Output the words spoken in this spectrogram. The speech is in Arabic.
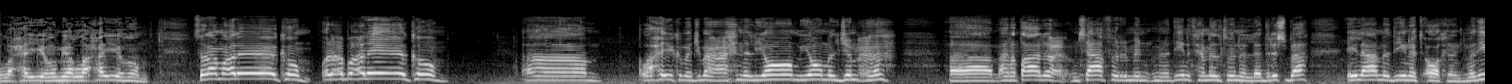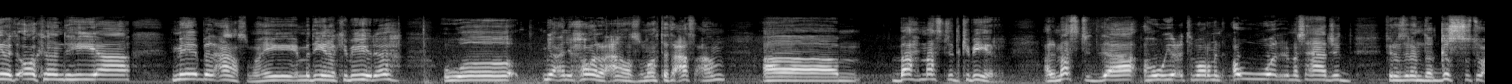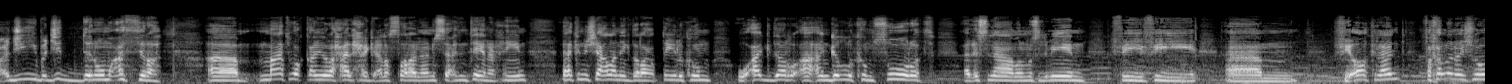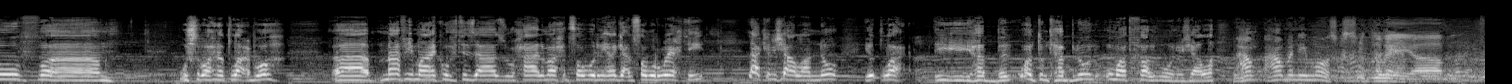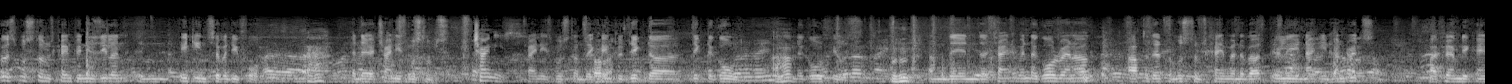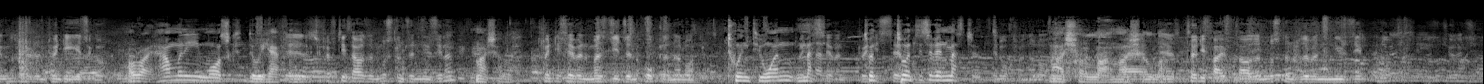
يلا حيهم يلا حيهم. السلام عليكم والعبوا عليكم. الله يحييكم يا جماعة. إحنا اليوم يوم الجمعة. أنا طالع مسافر من مدينة هاملتون اللي أدرس به إلى مدينة أوكلاند. مدينة أوكلاند هي ما هي بالعاصمة. هي مدينة كبيرة ويعني حول العاصمة تتعصعم آم به مسجد كبير. المسجد ذا هو يعتبر من أول المساجد في نيوزيلندا قصته عجيبة جدا ومؤثرة. آه ما أتوقع إني راح ألحق على الصلاة لأنه الساعة 2 الحين لكن إن شاء الله أني أقدر اغطي لكم وأقدر آه أنقل لكم صورة الإسلام والمسلمين في في في أوكلاند. فخلونا نشوف وش راح نطلع به. آه ما في مايك واهتزاز وحالة ما راح تصورني. أنا قاعد أصور ويحتي. لكن ان شاء الله انه يطلع يهبل وانتم تهبلون وما تخالفون ان شاء الله How, how many mosques do we Okay, um, first Muslims came to New Zealand in 1874, and they're Chinese Muslims. Chinese? Chinese Muslims. They came to dig the dig the gold in the gold fields, and then the China, when the gold ran out, after that the Muslims came in about early 1900s. My family came 120 years ago. All right. How many mosques do we have? in There's 50,000 Muslims in New Zealand, MashaAllah. 27 masjids in Auckland alone. 21 masjid. 27, 27 masjid. In Auckland alone. MashaAllah, MashaAllah. there's 35,000 Muslims live in New Zealand.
